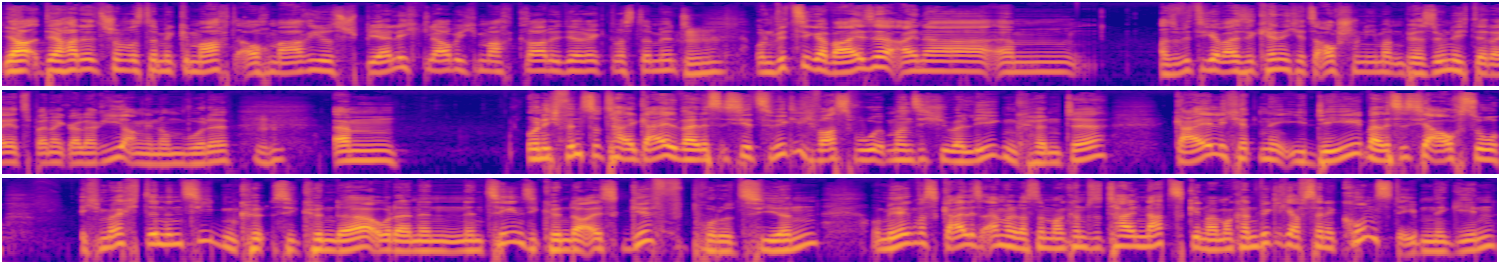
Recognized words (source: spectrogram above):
ja, der hat jetzt schon was damit gemacht. Auch Marius Sperlich, glaube ich, macht gerade direkt was damit. Mhm. Und witzigerweise einer, ähm, also witzigerweise kenne ich jetzt auch schon jemanden persönlich, der da jetzt bei einer Galerie angenommen wurde. Mhm. Ähm, und ich finde es total geil, weil es ist jetzt wirklich was, wo man sich überlegen könnte, geil, ich hätte eine Idee, weil es ist ja auch so, ich möchte einen 7-Sekünder oder einen, einen 10-Sekünder als GIF produzieren und mir irgendwas Geiles einfallen lassen und man kann total nuts gehen, weil man kann wirklich auf seine Kunstebene gehen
